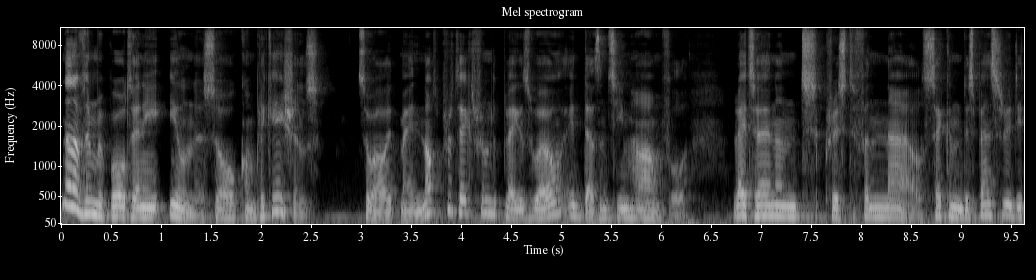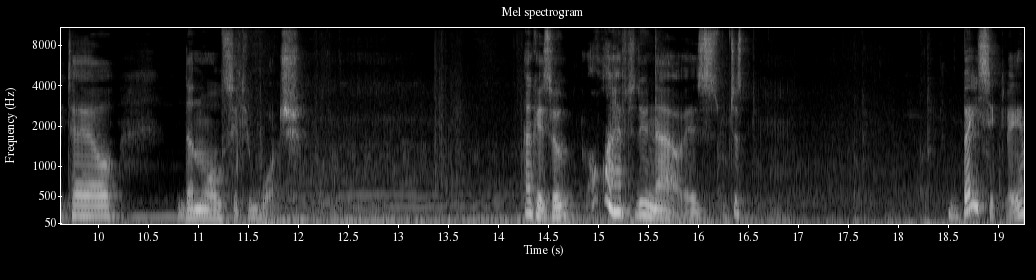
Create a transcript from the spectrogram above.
None of them report any illness or complications so while it may not protect from the plague as well, it doesn't seem harmful. Lieutenant Christopher Nile, 2nd Dispensary Detail, Dunwall City Watch. Okay, so all I have to do now is just basically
